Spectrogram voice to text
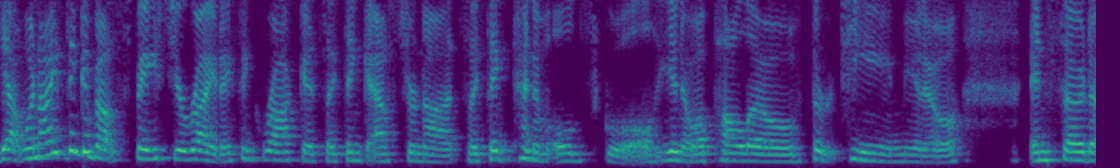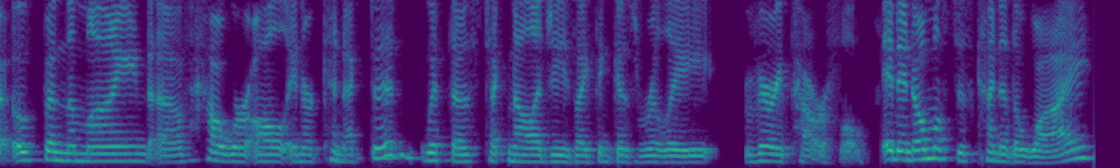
Yeah, when I think about space, you're right. I think rockets, I think astronauts, I think kind of old school, you know, Apollo 13, you know. And so to open the mind of how we're all interconnected with those technologies, I think is really very powerful. And it almost is kind of the why,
